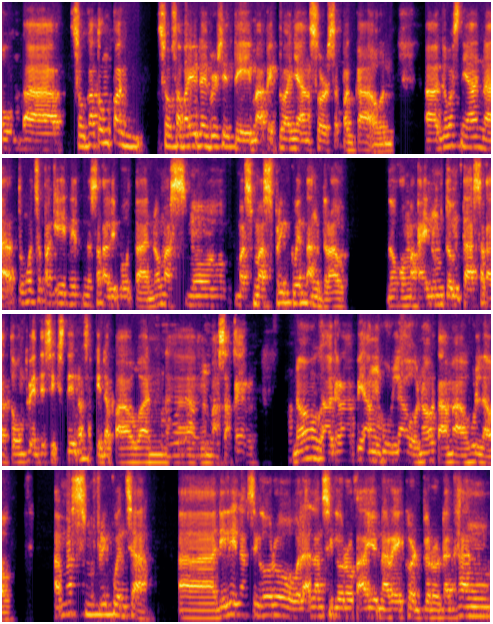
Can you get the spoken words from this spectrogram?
O, uh, so katong pag so sa biodiversity maapektuhan niya ang source sa pagkaon. Uh, gawas niya na tungod sa pag-init na sa kalibutan no mas mo mas mas frequent ang drought no kung makainumdum ta sa katong 2016 no sa Kidapawan uh, massacre no uh, grabe ang hulaw no tama hulaw uh, mas frequent siya uh, dili lang siguro wala lang siguro kaayo na record pero daghang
